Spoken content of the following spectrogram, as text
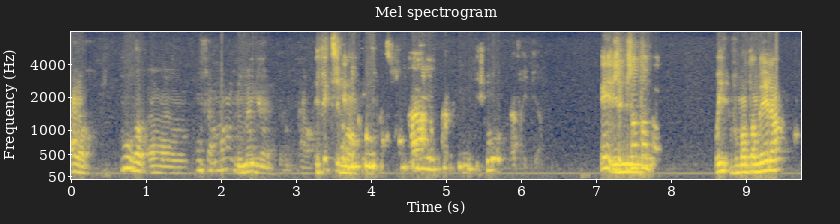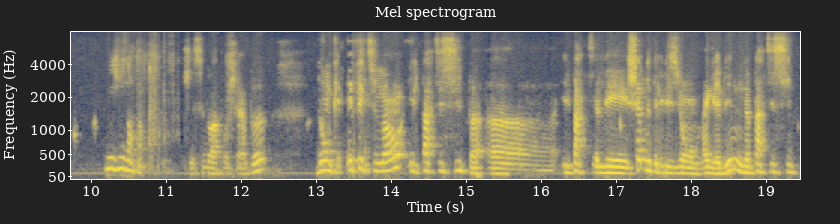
Alors, pour, euh, concernant le Maghreb, alors, effectivement, africain. Et j'entends pas. Oui, vous m'entendez là? Oui, je vous entends. J'essaie de me rapprocher un peu. Donc, effectivement, ils participent, euh, ils part... les chaînes de télévision maghrébines ne participent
